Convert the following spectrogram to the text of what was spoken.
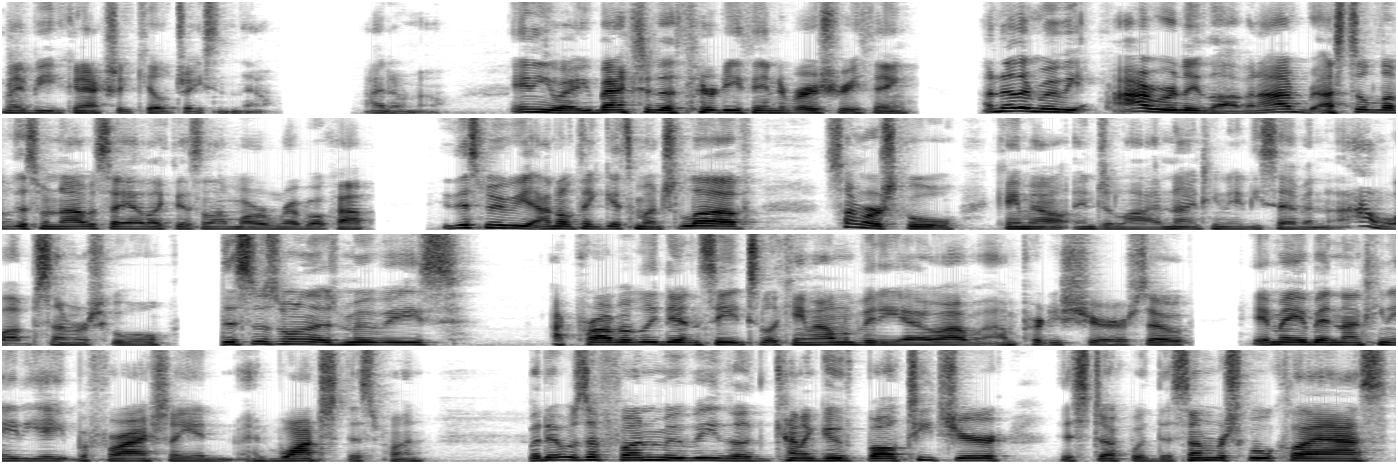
maybe you can actually kill Jason now. I don't know. Anyway, back to the 30th anniversary thing. Another movie I really love, and I, I still love this one. I would say I like this a lot more than Robocop. This movie I don't think gets much love. Summer School came out in July of 1987. I love Summer School. This is one of those movies I probably didn't see it till it came out on video. I, am pretty sure. So it may have been 1988 before I actually had, had watched this one. But it was a fun movie. The kind of goofball teacher is stuck with the summer school class.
